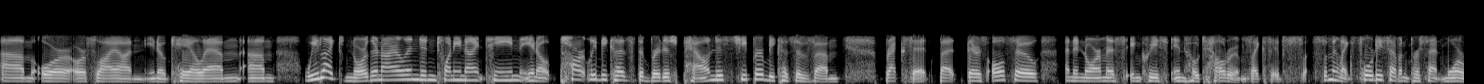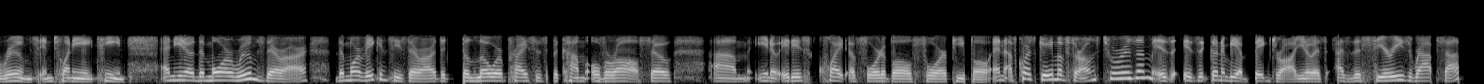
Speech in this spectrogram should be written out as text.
um, or or fly on, you know, KLM. Um, we liked Northern Ireland in 2019, you know, partly because the British pound is cheaper because of um, Brexit, but there's also an enormous increase in hotel rooms, like it's something like 47% more rooms in 2018. And you know, the more rooms there are, the more vacancies there are, the, the lower prices become overall. So, um, you know, it is quite affordable for people. And of course, Game of Thrones tourism is is it going to be a big draw? You know, as as the series wraps up,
